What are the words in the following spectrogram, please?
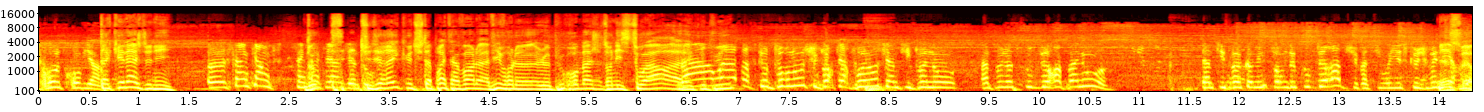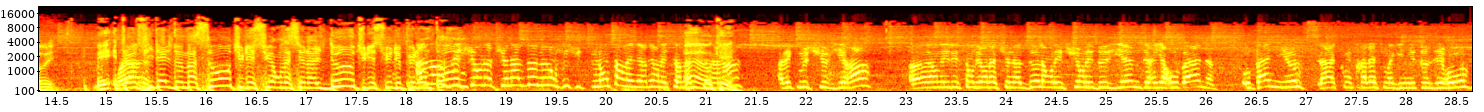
Trop, trop bien. T'as quel âge, Denis Euh, 50, Donc, 51 bientôt. tu dirais que tu t'apprêtes à, voir à vivre le, le plus gros match de ton histoire avec Bah le ouais, parce que pour nous, supporters Polo, c'est un petit peu nos, un peu notre Coupe d'Europe à nous. C'est un petit peu comme une forme de Coupe d'Europe. Je sais pas si vous voyez ce que je veux Bien dire. sûr. Bah oui. Mais Voilà. t'es un fidèle de Massot, tu les suis en National 2, tu les suis depuis Ah non, longtemps. je suis en National 2. Non, non, je suis depuis longtemps. L'année dernière, on était en Ah, National ok. 1 avec Monsieur Vieira. Euh, on est descendu en National 2. Là, on les suit, on est deuxième derrière Aubagne. Aubagne, là, contre Alès, on a gagné 2-0.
